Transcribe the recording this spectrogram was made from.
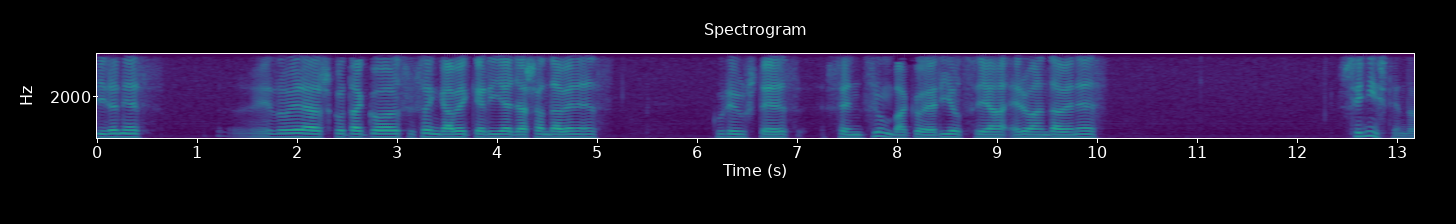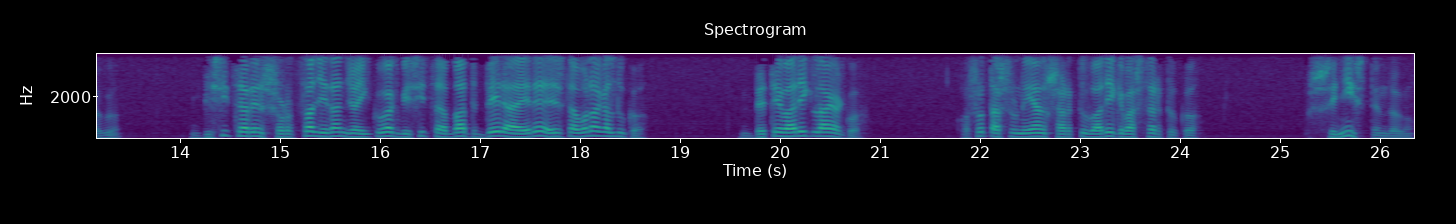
direnez, edo era askotako zuzen gabekeria jasanda benez, gure ustez zentzun bako eriotzea eroan da benez, sinisten dugu. Bizitzaren sortzailedan jainkoak bizitza bat bera ere ez da bola galduko. Bete barik lagako. Osotasunean sartu barik baztertuko. Sinisten dugu.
